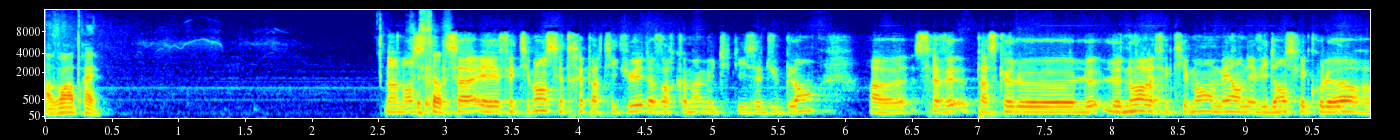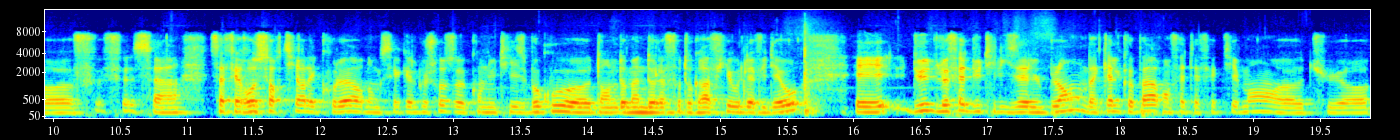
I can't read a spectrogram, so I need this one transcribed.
avant-après. Non, non, C'est ça. Et effectivement, c'est très particulier d'avoir quand même utilisé du blanc. euh, ça veut- parce que le, le- le noir, effectivement, met en évidence les couleurs. euh, ça, ça fait ressortir les couleurs. Donc, c'est quelque chose qu'on utilise beaucoup euh, dans le domaine de la photographie ou de la vidéo. Et du- le fait d'utiliser le blanc, bah, quelque part, en fait, effectivement, euh, tu, on,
